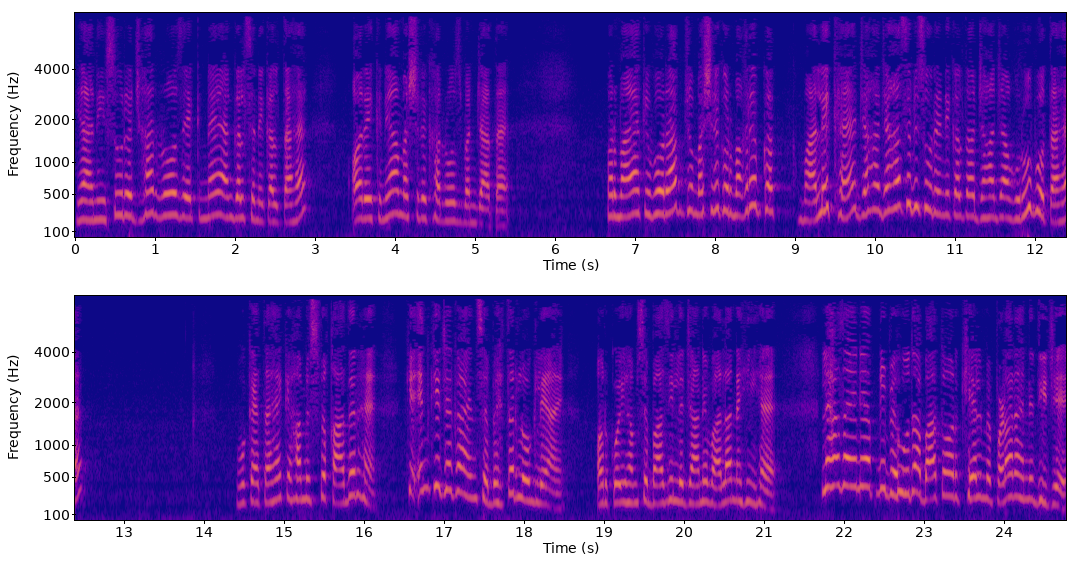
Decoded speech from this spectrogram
یعنی سورج ہر روز ایک نئے انگل سے نکلتا ہے اور ایک نیا مشرق ہر روز بن جاتا ہے۔ فرمایا کہ وہ رب جو مشرق اور مغرب کا مالک ہے، جہاں جہاں سے بھی سورج نکلتا ہے اور جہاں جہاں غروب ہوتا ہے، وہ کہتا ہے کہ ہم اس پہ قادر ہیں کہ ان کی جگہ ان سے بہتر لوگ لے آئیں اور کوئی ہم سے بازی لے جانے والا نہیں ہے۔ لہٰذا انہیں اپنی بےحدہ باتوں اور کھیل میں پڑا رہنے دیجیے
